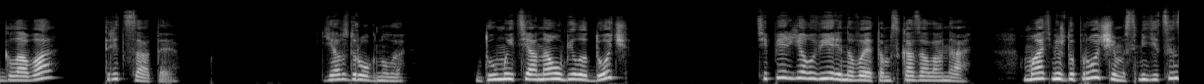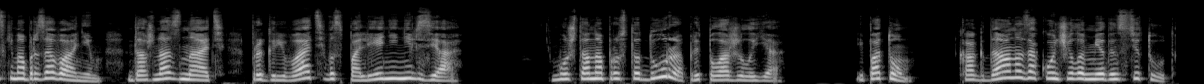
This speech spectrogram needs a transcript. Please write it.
Глава тридцатая Я вздрогнула. «Думаете, она убила дочь?» «Теперь я уверена в этом», — сказала она. «Мать, между прочим, с медицинским образованием, должна знать, прогревать воспаление нельзя». «Может, она просто дура?» — предположила я. «И потом, когда она закончила мединститут?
